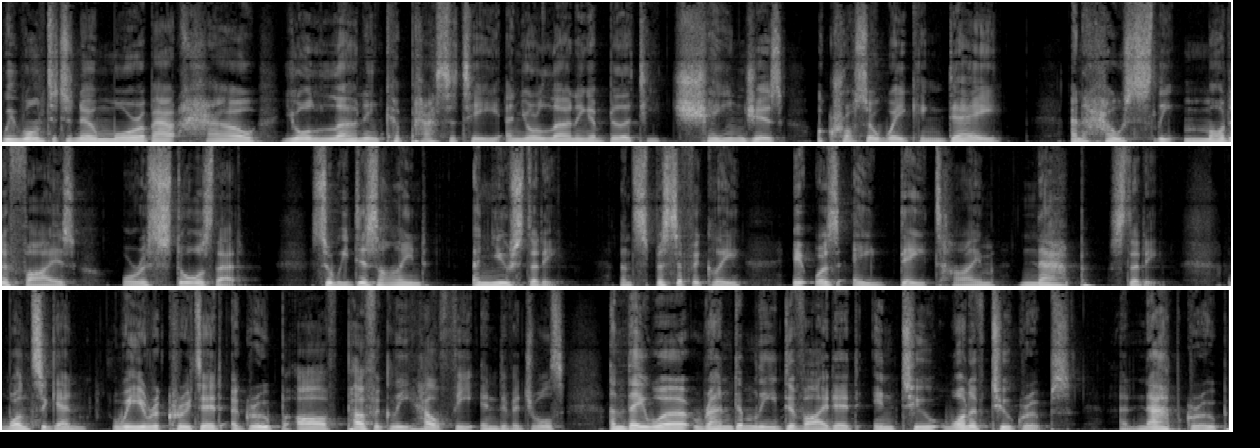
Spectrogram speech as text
We wanted to know more about how your learning capacity and your learning ability changes across a waking day and how sleep modifies or restores that. So we designed a new study, and specifically, it was a daytime nap study. Once again, we recruited a group of perfectly healthy individuals, and they were randomly divided into one of two groups a nap group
